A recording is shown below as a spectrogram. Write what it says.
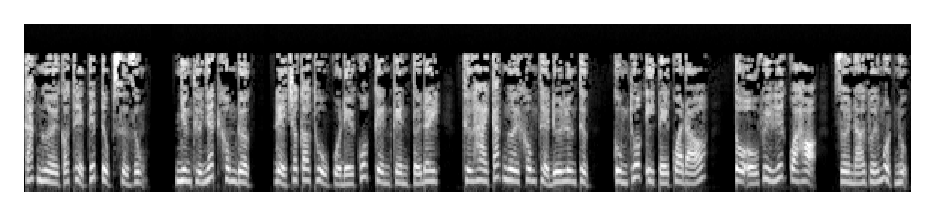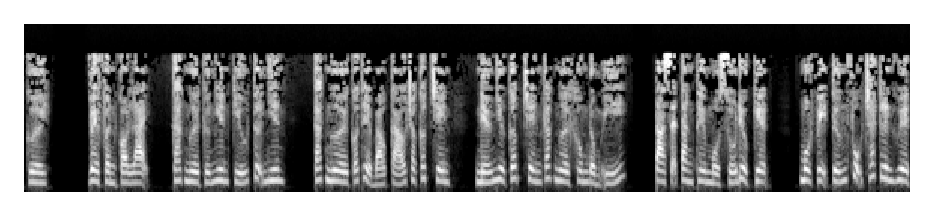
các người có thể tiếp tục sử dụng. Nhưng thứ nhất không được, để cho cao thủ của đế quốc kền kền tới đây. Thứ hai các ngươi không thể đưa lương thực, cùng thuốc y tế qua đó. Tô ố vi liếc qua họ, rồi nói với một nụ cười. Về phần còn lại, các ngươi cứ nghiên cứu tự nhiên, các ngươi có thể báo cáo cho cấp trên, nếu như cấp trên các ngươi không đồng ý, ta sẽ tăng thêm một số điều kiện. Một vị tướng phụ trách linh huyệt,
